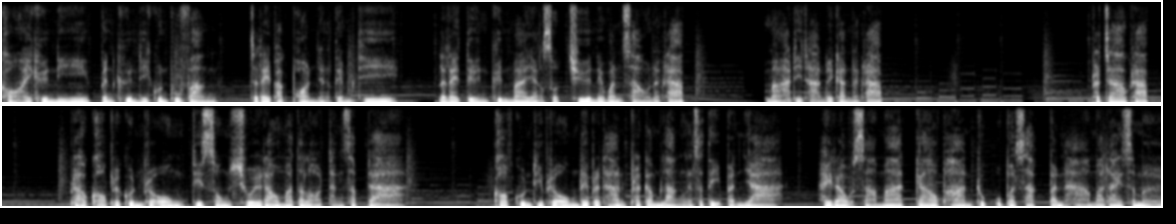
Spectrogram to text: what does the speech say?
ขอให้คืนนี้เป็นคืนที่คุณผู้ฟังจะได้พักผ่อนอย่างเต็มที่ และได้ตื่นขึ้นมาอย่างสดชื่นในวันเสาร์นะครับ มาอธิษฐานด้วยกันนะครับ พระเจ้าครับ เราขอบพระคุณพระองค์ที่ทรงช่วยเรามาตลอดทั้งสัปดาห์ ขอบคุณที่พระองค์ได้ประทานพระกำลังและสติปัญญา ให้เราสามารถก้าวผ่านทุกอุปสรรคปัญหามาได้เสมอ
